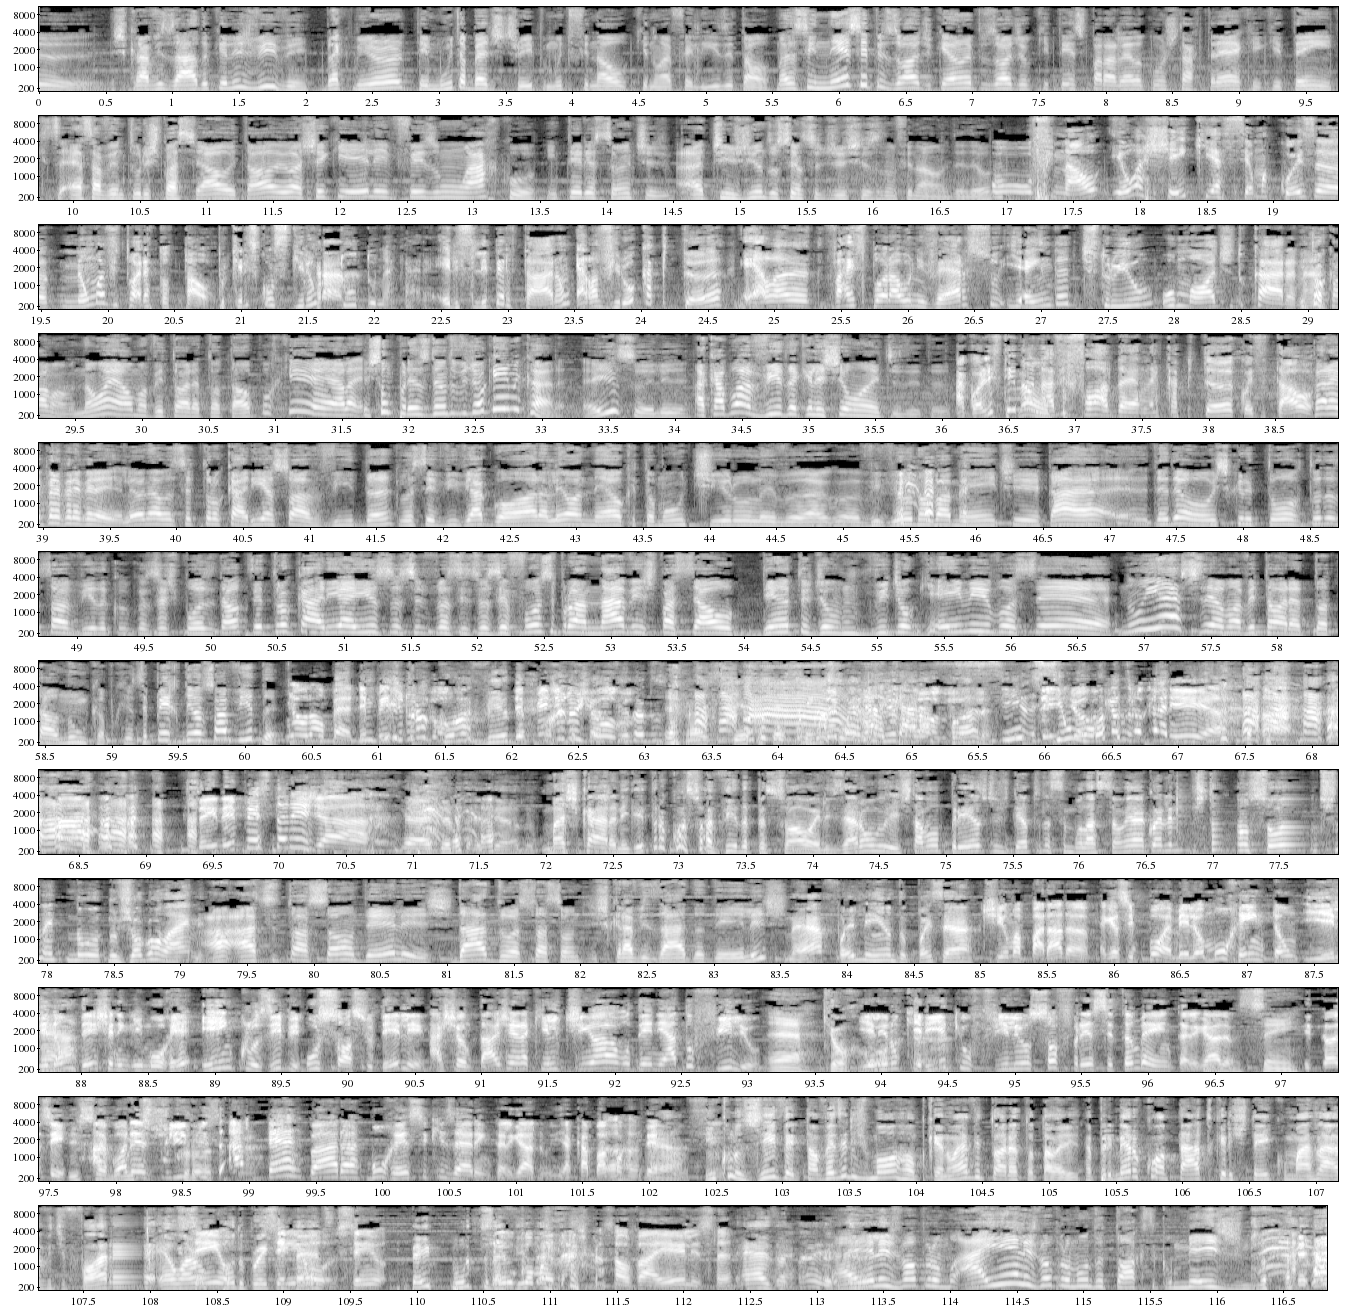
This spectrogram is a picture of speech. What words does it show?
escravizado que eles vivem. Black Mirror tem muita bad trip, muito final que não é feliz e tal. Mas assim, nesse episódio, que é um episódio que tem esse paralelo com Star Trek, que tem essa aventura espacial e tal, eu achei que ele fez um arco interessante, atingindo o senso de justiça no final, entendeu? O final, eu achei que ia ser uma coisa, não uma vitória total, porque eles conseguiram Cara. tudo, né, cara? Eles se libertaram, ela virou capitã, ela vai explorar o universo e ainda destruiu o mod do cara, né? Então, calma, não é uma vitória total, porque ela, eles estão presos dentro do videogame, cara. É isso, ele. Acabou a vida que eles tinham antes, entendeu? Agora eles têm uma Não. nave foda, ela é capitã, coisa e tal. Peraí, peraí, peraí, peraí. Leonel, você trocaria a sua vida que você vive agora, Leonel que tomou um tiro, levou- viveu novamente, tá? Entendeu? O escritor, toda a sua vida com, com sua esposa e tal. Você trocaria isso se, assim, se você fosse pra uma nave espacial dentro de um videogame, você não ia ser uma vitória total nunca, porque você perdeu a sua vida. Não, não, pera, depende Ninguém do trocou jogo. a vida. Depende do A jogo. vida do- Não esqueça que é sempre a vida cara, lá fora. Se, se um jogo que eu outro trocaria. Sem nem pestanejar. É, dependendo. Mas, cara, ninguém trocou sua vida, pessoal. Eles eram, estavam presos dentro da simulação e agora eles estão soltos no, no jogo online. A, a situação deles, dado a situação escravizada deles, Né? Foi lindo, pois é. Tinha uma parada. É que assim, pô, é melhor morrer então. E ele É. não deixa ninguém morrer. E, inclusive, o sócio dele, a chantagem era que ele tinha o DNA do filho. é. Que horror. E ele não cara. queria que o filho sofresse também, tá ligado? Sim. Então, assim, Isso é agora muito eles livres cara. até para morrer se quiserem, tá ligado? E acabar com a perna. É. Inclusive, talvez eles morram, porque não é vitória total. Ele- o primeiro contato que eles têm com uma nave de fora é o Sem Paul do Breaking sem, Bad. o, sem, o, Bem puto sem da o vida. comandante pra salvar eles, né? É, exatamente. Aí eles vão pro aí eles vão pro mundo tóxico mesmo.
